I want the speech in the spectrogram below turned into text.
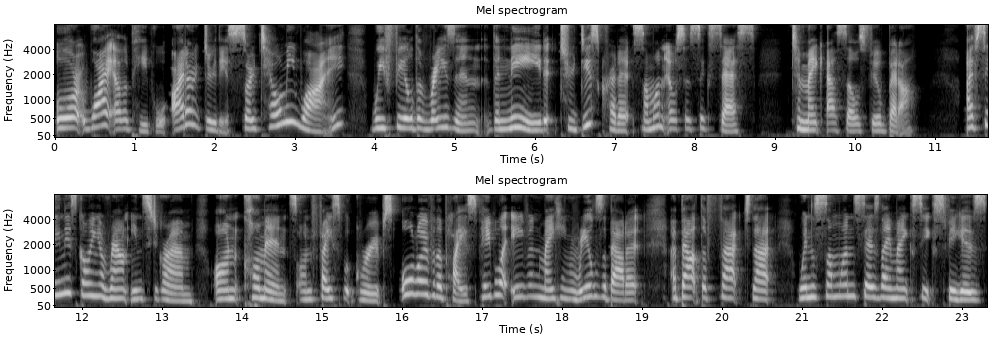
or why other people? I don't do this. So tell me why we feel the reason, the need to discredit someone else's success to make ourselves feel better. I've seen this going around Instagram, on comments, on Facebook groups, all over the place. People are even making reels about it, about the fact that when someone says they make six figures,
